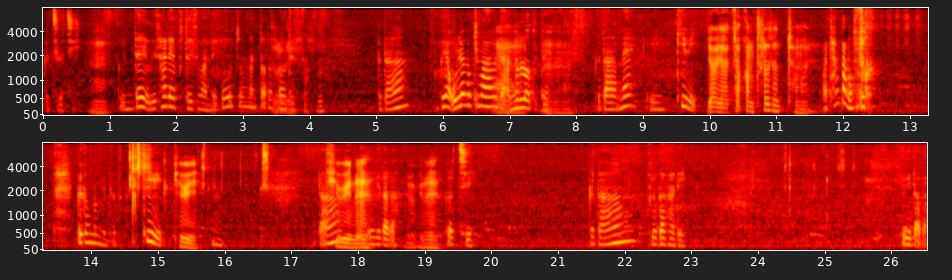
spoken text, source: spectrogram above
그렇지, 그렇지. 음. 근데 여기 살에 붙어 있으면 안 되고 좀만 떨어져. 어, 됐어. 그다음 그냥 올려놓기만 하면 돼. 안 어, 눌러도 돼. 음. 그다음에 이 키위. 야, 야, 잠깐 틀어져, 잠깐. 아 상관없어. 그 정도는 괜찮아. 키위. 키위, 그다음 키위네. 여기다가. 여기네. 그렇지. 그 다음 불가사리. 여기다가.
